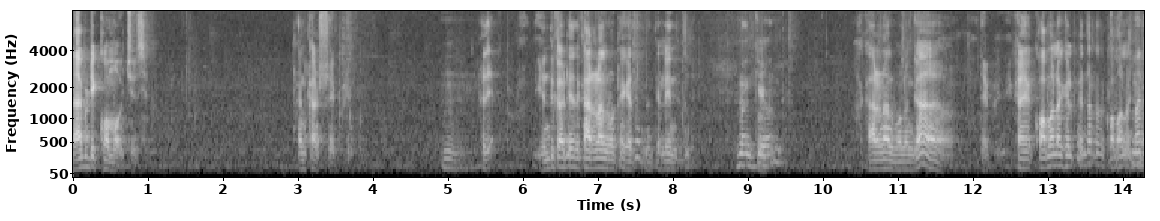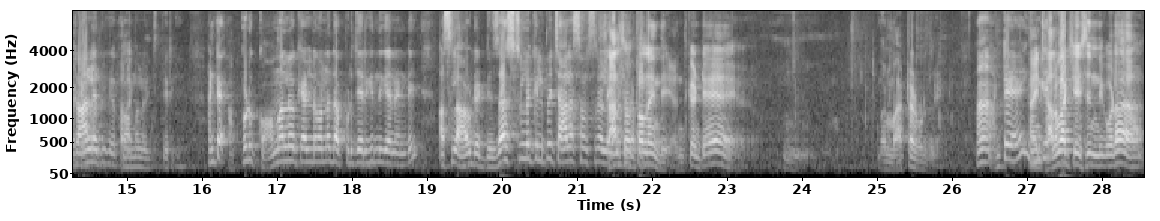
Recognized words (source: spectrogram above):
డయాబెటిక్ కోమా వచ్చేసి అన్కాన్షియస్ అయిపోయింది అదే. ఎందుకనేది కారణాలు ఉంటాయి కదా మీకు తెలియదు. ఇంకేముంది? ఆ కారణాల మూలంగా కోమాలోకి వెళ్ళిపోయిన తర్వాత కోమాలో మరి రాలేదు ఇక కోమలో నుంచి తిరిగి. అంటే అప్పుడు కోమాలోకి వెళ్ళడం అన్నది అప్పుడు జరిగింది కానండి. అసలు ఆవిడ డిజాస్టర్లోకి వెళ్ళిపోయి చాలా సంవత్సరాలు చాలా. సంవత్సరాలు అయింది. ఎందుకంటే మనం మాట్లాడకూడదులే. ఆ, అంటే అలవాటు చేసింది కూడా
